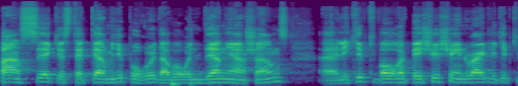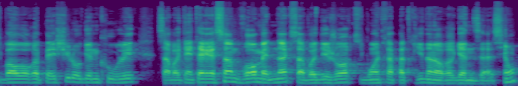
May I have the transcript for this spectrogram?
pensaient que c'était terminé pour eux d'avoir une dernière chance. Euh, l'équipe qui va repêcher Shane Wright, l'équipe qui va repêcher Logan Cooley, ça va être intéressant de voir maintenant que ça va être des joueurs qui vont être rapatriés dans leur organisation.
